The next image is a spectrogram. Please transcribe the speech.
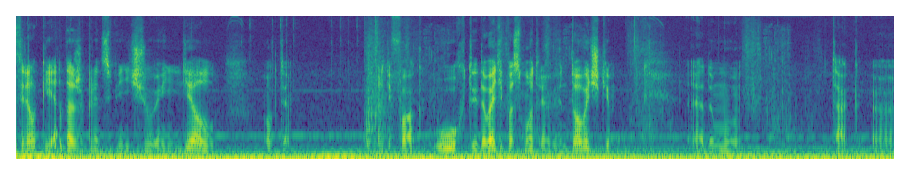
перестрелки. Я даже, в принципе, ничего и не делал. Ух ты. Артефакт. Ух ты, давайте посмотрим. Винтовочки. Я думаю... Так. Э,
